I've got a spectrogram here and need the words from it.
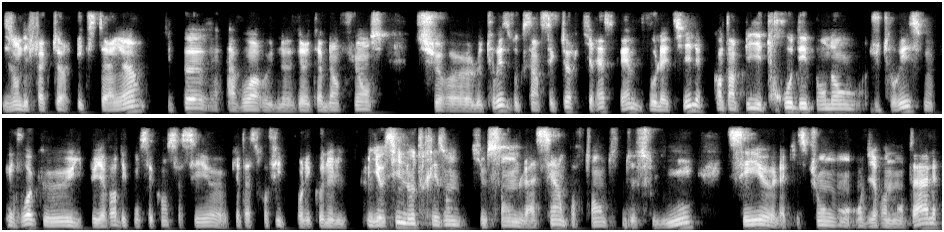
disons, des facteurs extérieurs qui peuvent avoir une véritable influence sur euh, le tourisme. Donc c'est un secteur qui reste quand même volatile. Quand un pays est trop dépendant du tourisme, on voit qu'il peut y avoir des conséquences assez euh, catastrophiques pour l'économie. Il y a aussi une autre raison qui me semble assez importante de souligner, c'est euh, la question environnementale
